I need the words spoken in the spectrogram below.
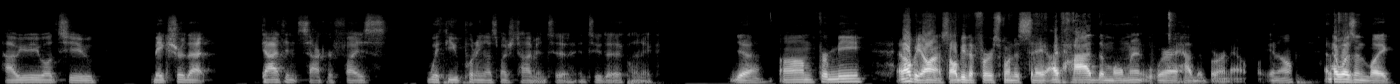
How you're you able to make sure that that didn't sacrifice with you putting as much time into into the clinic yeah. Um, for me, and I'll be honest, I'll be the first one to say I've had the moment where I had the burnout. You know, and I wasn't like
